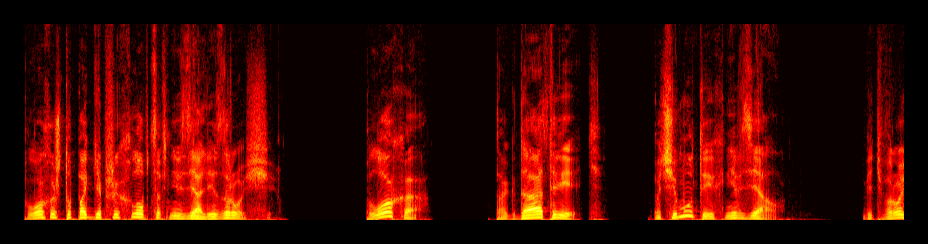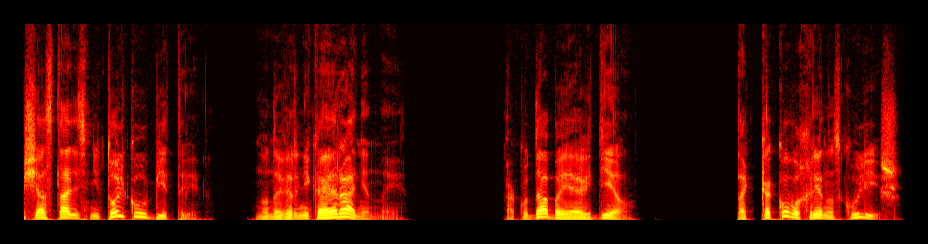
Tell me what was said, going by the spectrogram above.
Плохо, что погибших хлопцев не взяли из рощи. Плохо? Тогда ответь. Почему ты их не взял? Ведь в роще остались не только убитые, но наверняка и раненые. А куда бы я их дел? Так какого хрена скулишь,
